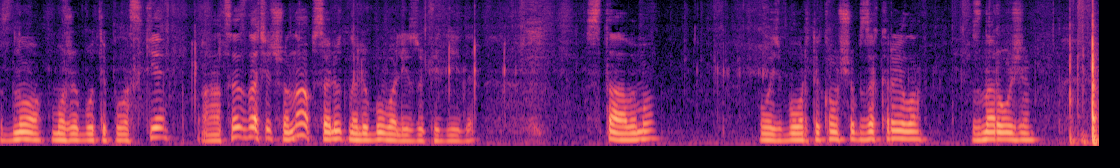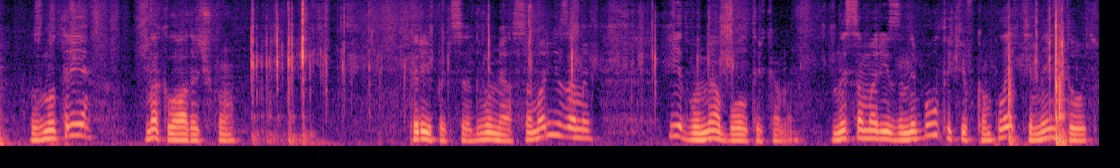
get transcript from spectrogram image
дно може бути пласке, а це значить, що на абсолютно любу валізу підійде. Ставимо ось бортиком, щоб закрило знаружі. Знутрі накладочку. Кріпиться двома саморізами і двома болтиками. Не саморізи, не болтики в комплекті не йдуть.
